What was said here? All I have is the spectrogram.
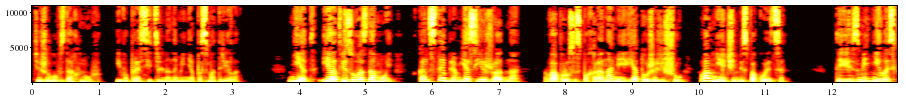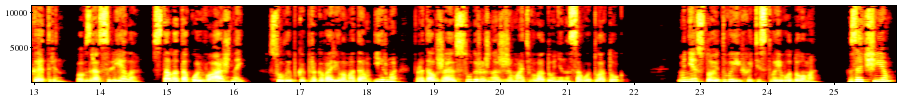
тяжело вздохнув и вопросительно на меня посмотрела. «Нет, я отвезу вас домой. К констеблям я съезжу одна. Вопросы с похоронами я тоже решу. Вам не о чем беспокоиться». «Ты изменилась, Кэтрин, повзрослела, стала такой важной», — с улыбкой проговорила мадам Ирма, продолжая судорожно сжимать в ладони носовой платок. «Мне стоит выехать из твоего дома». «Зачем?»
